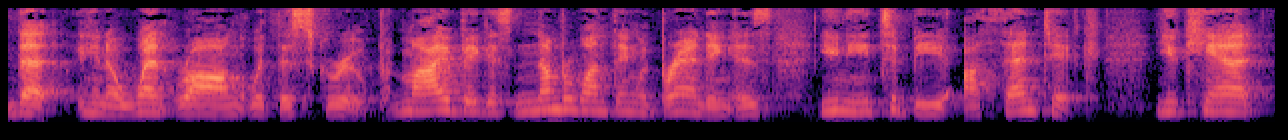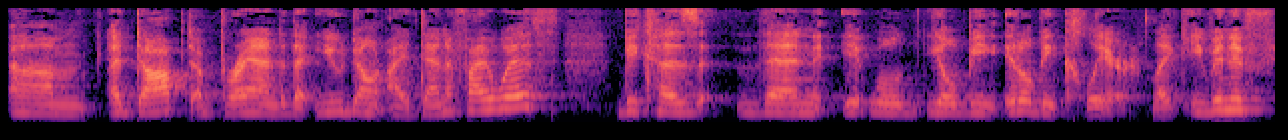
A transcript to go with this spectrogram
that you know went wrong with this group. My biggest number one thing with branding is you need to be authentic. You can't um, adopt a brand that you don't identify with because then it will you'll be it'll be clear. Like even if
